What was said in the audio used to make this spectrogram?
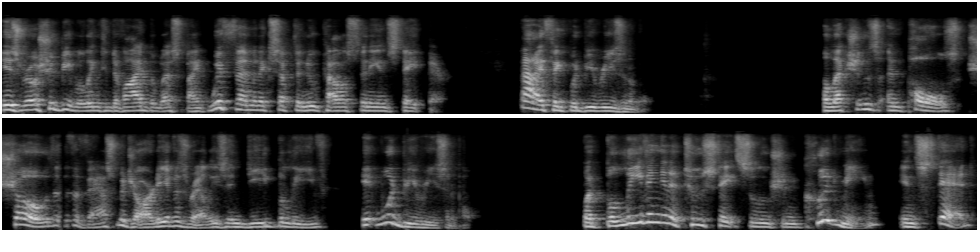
Israel should be willing to divide the West Bank with them and accept a new Palestinian state there. That I think would be reasonable. Elections and polls show that the vast majority of Israelis indeed believe it would be reasonable. But believing in a two state solution could mean, instead,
